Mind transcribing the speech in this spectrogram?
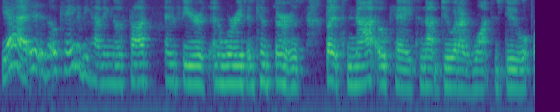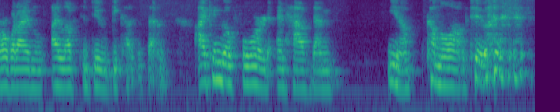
Yeah, it is okay to be having those thoughts and fears and worries and concerns, but it's not okay to not do what I want to do or what I I love to do because of them. I can go forward and have them, you know, come along too.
